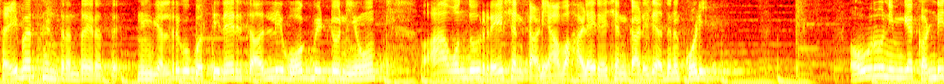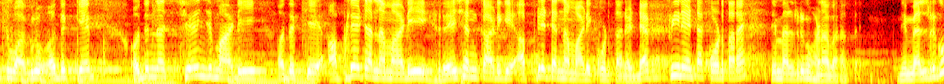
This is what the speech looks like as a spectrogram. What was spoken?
ಸೈಬರ್ ಸೆಂಟರ್ ಅಂತ ಇರುತ್ತೆ. ನಿಮ್ಗೆಲ್ರಿಗೂ ಗೊತ್ತಿದೆ ಅಲ್ಲಿ ಹೋಗಿಬಿಟ್ಟು ನೀವು ಆ ಒಂದು ರೇಷನ್ ಕಾರ್ಡ್, ಯಾವ ಹಳೆ ರೇಷನ್ ಕಾರ್ಡ್ ಇದೆ, ಅದನ್ನು ಕೊಡಿ. ಅವರು ನಿಮಗೆ ಖಂಡಿತವಾಗ್ಲೂ ಅದಕ್ಕೆ ಅದನ್ನು ಚೇಂಜ್ ಮಾಡಿ, ಅದಕ್ಕೆ ಅಪ್ಡೇಟನ್ನು ಮಾಡಿ, ರೇಷನ್ ಕಾರ್ಡ್ಗೆ ಅಪ್ಡೇಟನ್ನು ಮಾಡಿ ಕೊಡ್ತಾರೆ. ಡೆಫಿನೇಟಾಗಿ ಕೊಡ್ತಾರೆ, ನಿಮ್ಮೆಲ್ರಿಗೂ ಹಣ ಬರುತ್ತೆ. ನಿಮ್ಮೆಲ್ರಿಗೂ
